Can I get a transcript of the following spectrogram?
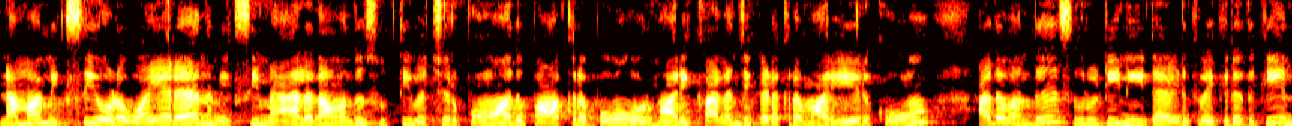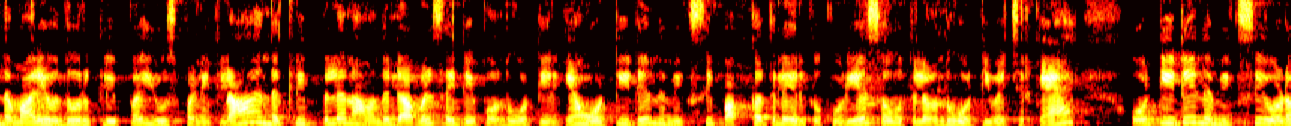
நம்ம மிக்சியோட ஒயரை அந்த மிக்சி மேலே தான் வந்து சுற்றி வச்சுருப்போம். அது பார்க்குறப்போ ஒரு மாதிரி கலைஞ்சி கிடக்கிற மாதிரியே இருக்கும். அதை வந்து சுருட்டி நீட்டாக எடுத்து வைக்கிறதுக்கு இந்த மாதிரி வந்து ஒரு கிளிப்பை யூஸ் பண்ணிக்கலாம். இந்த கிளிப்பில் நான் வந்து டபுள் சைட் டேப் வந்து ஒட்டியிருக்கேன். ஒட்டிட்டு இந்த மிக்சி பக்கத்தில் இருக்கக்கூடிய சோத்தில் வந்து ஒட்டி வச்சுருக்கேன். ஒட்டிட்டு இந்த மிக்சியோட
